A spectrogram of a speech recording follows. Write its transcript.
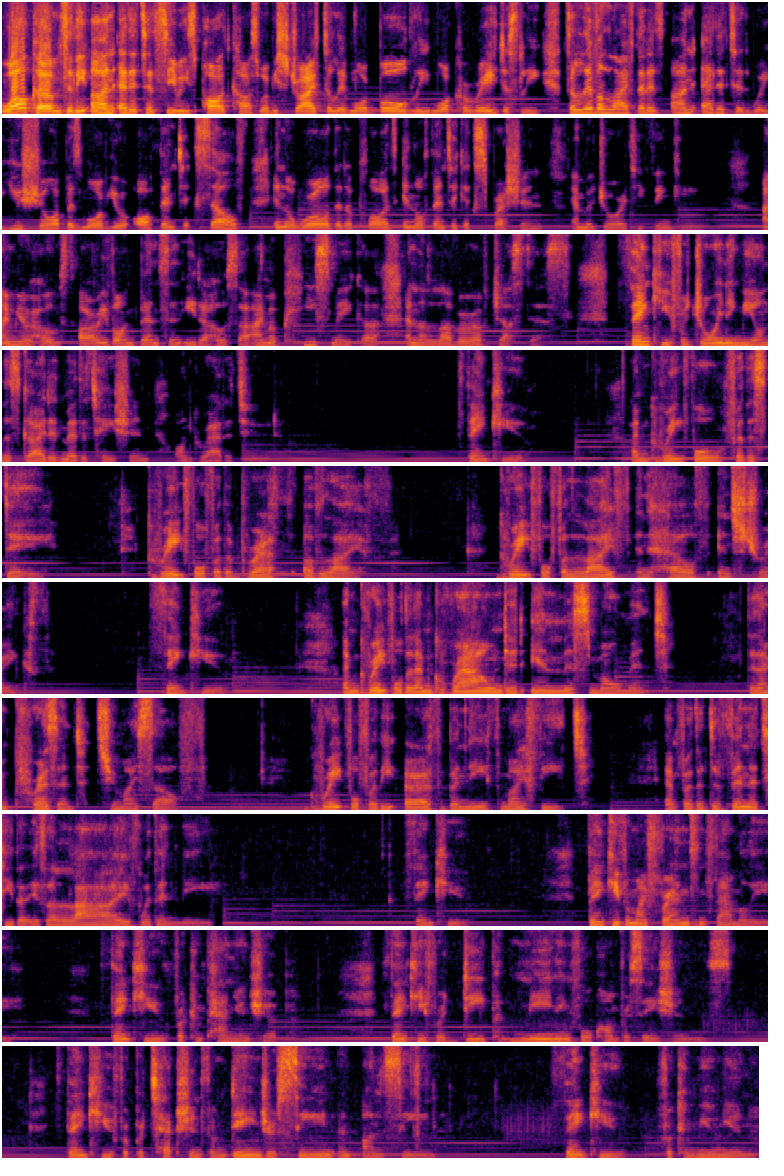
Welcome to the Unedited Series podcast, where we strive to live more boldly, more courageously, to live a life that is unedited, where you show up as more of your authentic self in a world that applauds inauthentic expression and majority thinking. I'm your host, Ari Von Benson Idahosa. I'm a peacemaker and a lover of justice. Thank you for joining me on this guided meditation on gratitude. Thank you I'm grateful for this day, grateful for the breath of life, grateful for life and health and strength. Thank you. I'm grateful that I'm grounded in this moment, that I'm present to myself. Grateful for the earth beneath my feet and for the divinity that is alive within me. Thank you. Thank you for my friends and family. Thank you for companionship. Thank you for deep, meaningful conversations. Thank you for protection from danger seen and unseen. Thank you for communion.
